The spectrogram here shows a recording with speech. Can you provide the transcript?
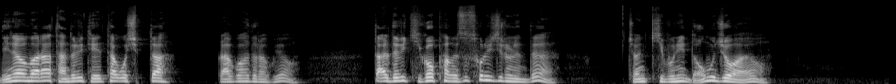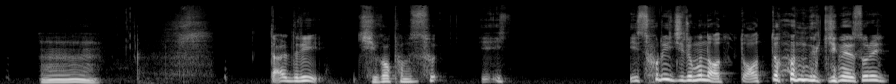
니네 엄마랑 단둘이 데이트하고 싶다라고 하더라고요. 딸들이 기겁하면서 소리 지르는데 전 기분이 너무 좋아요. 음, 딸들이 기겁하면서 소, 이, 이 소리 지름은 어, 어떤 느낌의 소리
